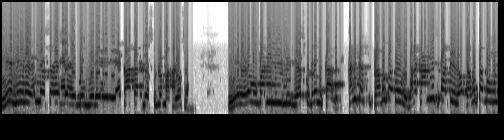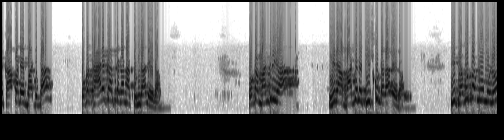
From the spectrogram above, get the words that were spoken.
మీ- మీరు ఏం చేస్తారో ఏ- మీరు ఏ కాంట్రాక్ట్ చేసుకుంటారో మాకు అనవసరం. మీరు ఏదో ఉపాధి మీరు చేసుకుంటారో మీకు కాదు. కానీ ప్రభుత్వ భూములు మన కాంగ్రెస్ పార్టీలో ప్రభుత్వ భూములు కాపాడే బాధ్యత ఒక కార్యకర్తగా నాకు ఉందా లేదా? ఒక మంత్రిగా మీరు ఆ బాధ్యత తీసుకుంటారా లేదా? ఈ ప్రభుత్వ భూములు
